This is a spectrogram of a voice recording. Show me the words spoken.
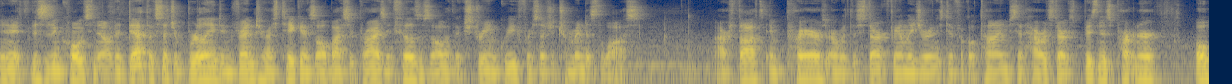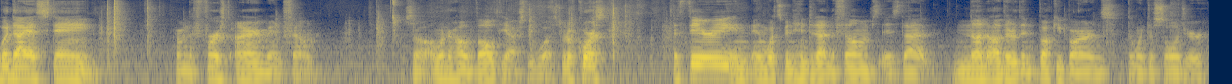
and it, this is in quotes now. The death of such a brilliant inventor has taken us all by surprise and fills us all with extreme grief for such a tremendous loss. Our thoughts and prayers are with the Stark family during this difficult time, said Howard Stark's business partner, Obadiah Stane from the first Iron Man film. So I wonder how involved he actually was. But of course, the theory and, and what's been hinted at in the films is that none other than Bucky Barnes, the Winter Soldier,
